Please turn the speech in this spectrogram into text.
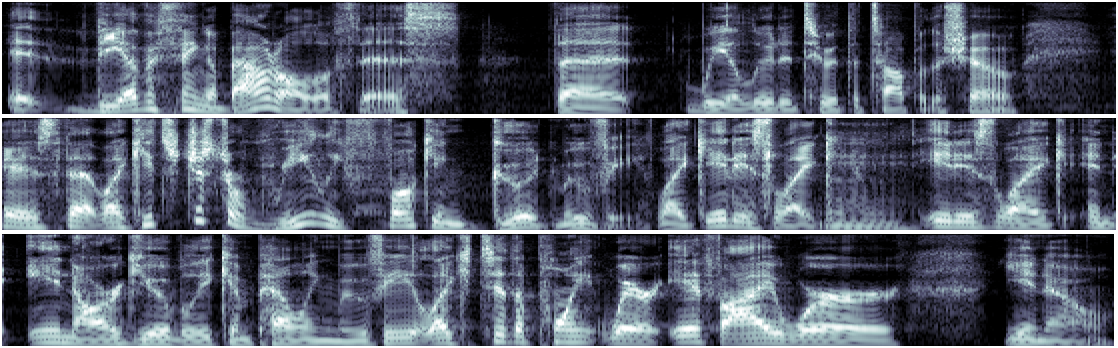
It, the other thing about all of this that we alluded to at the top of the show is that like it's just a really fucking good movie. Like it is like mm-hmm. it is like an inarguably compelling movie. Like to the point where if I were, you know,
